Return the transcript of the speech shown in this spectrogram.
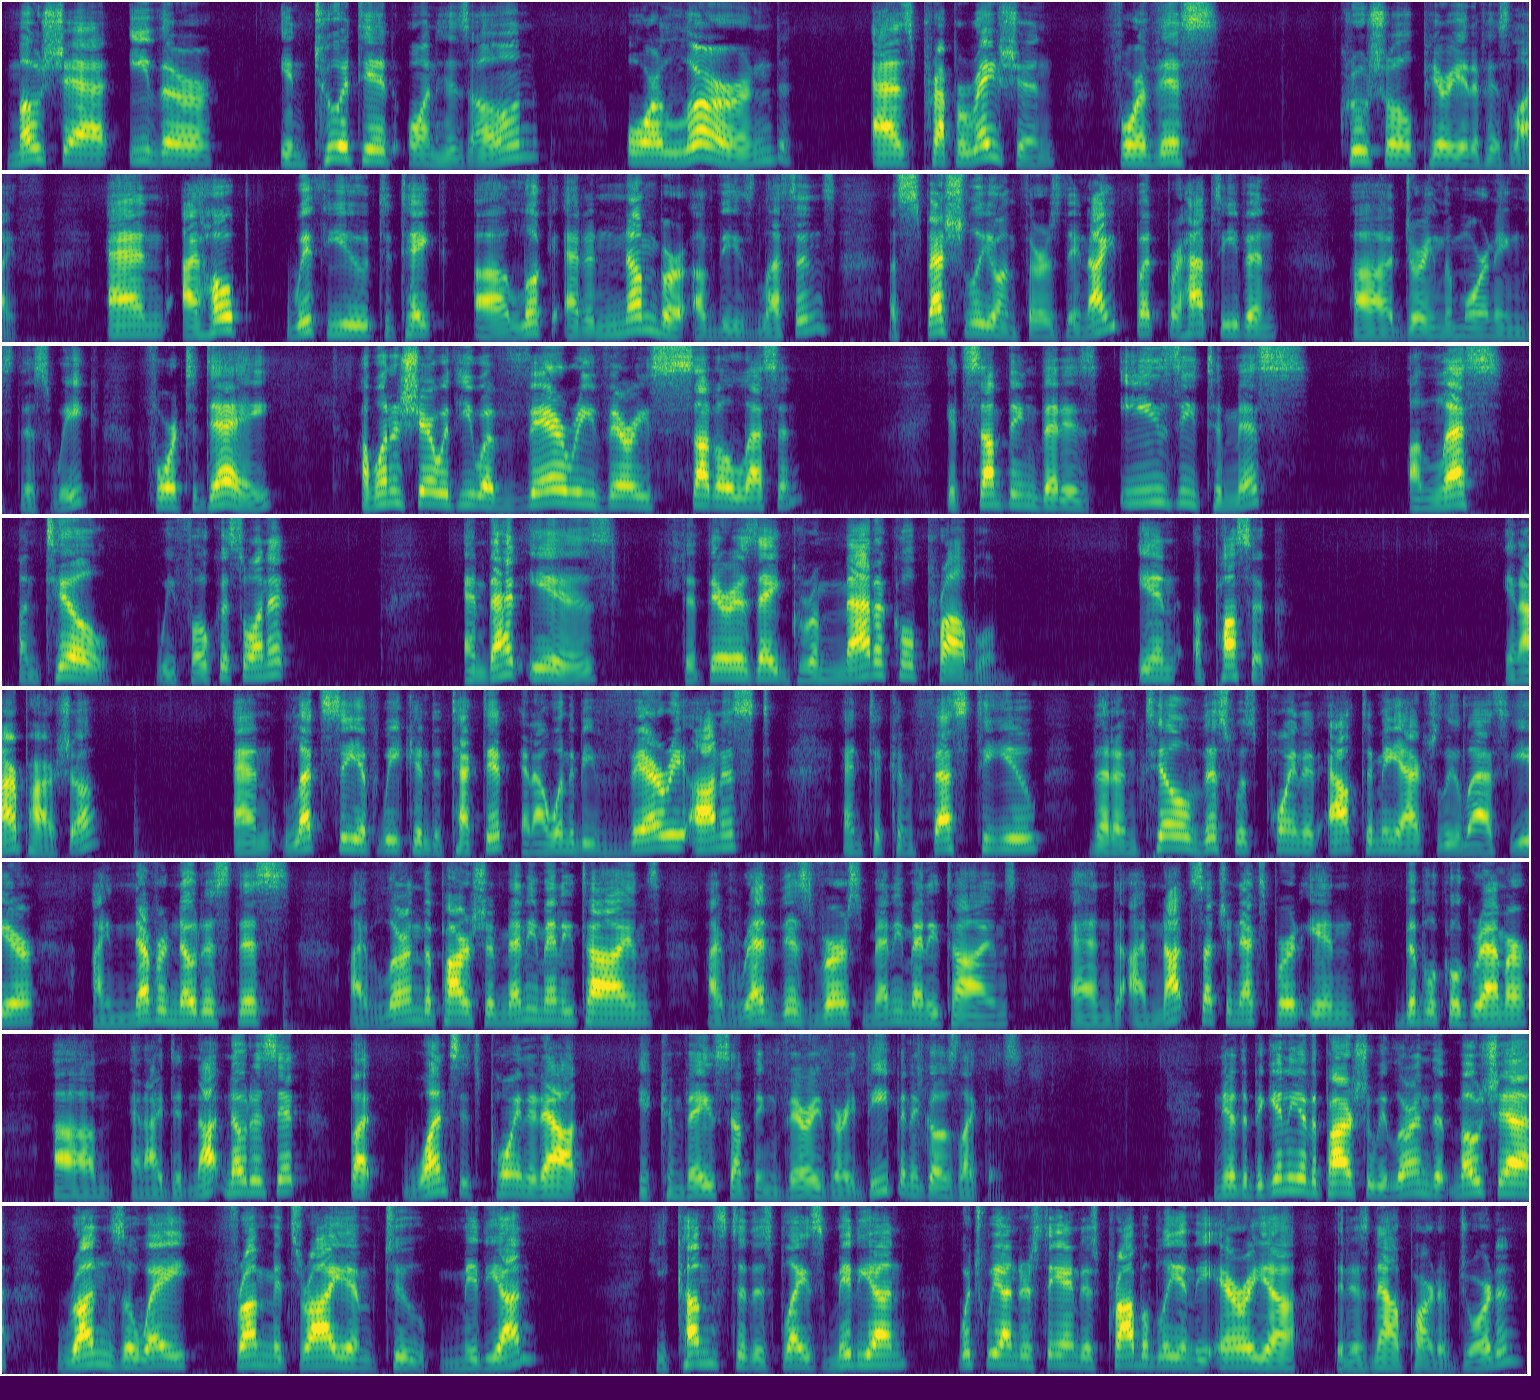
Moshe either intuited on his own or learned as preparation for this crucial period of his life. And I hope with you to take a look at a number of these lessons, especially on Thursday night, but perhaps even uh, during the mornings this week. For today, I want to share with you a very, very subtle lesson. It's something that is easy to miss unless until we focus on it. And that is that there is a grammatical problem in a pasuk in our parsha, and let's see if we can detect it. And I want to be very honest and to confess to you that until this was pointed out to me actually last year, I never noticed this. I've learned the parsha many, many times. I've read this verse many, many times, and I'm not such an expert in biblical grammar, um, and I did not notice it. But once it's pointed out, it conveys something very, very deep, and it goes like this. Near the beginning of the parsha, we learned that Moshe runs away from Mitzrayim to Midian. He comes to this place, Midian, which we understand is probably in the area that is now part of Jordan,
